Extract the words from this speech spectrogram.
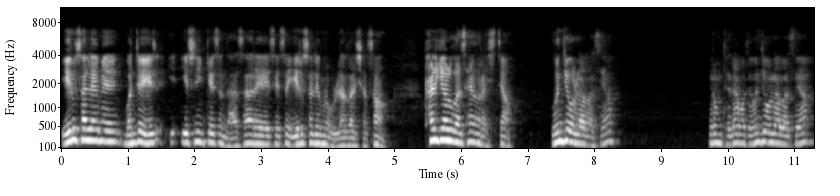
예루살렘에 먼저 예, 수님께서 나사렛에서 예루살렘으로 올라가셔서 8개월간 사역을 하시죠. 언제 올라가세요? 여러분 대답하세요. 언제 올라가세요?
